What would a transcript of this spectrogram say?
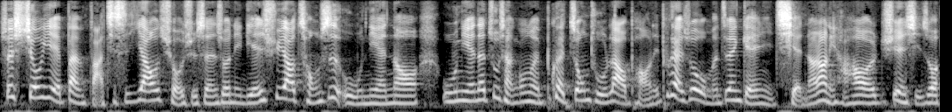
所以休业办法其实要求学生说，你连续要从事五年哦，五年的助产工作，你不可以中途落跑，你不可以说我们这边给你钱，然后让你好好练习，说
